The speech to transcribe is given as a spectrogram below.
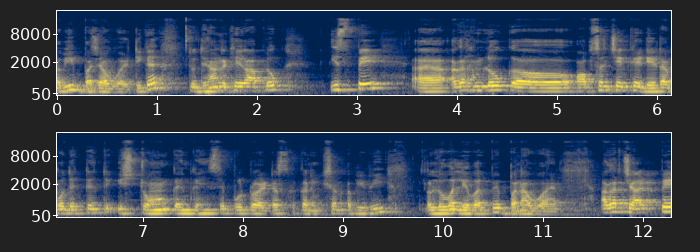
अभी बचा हुआ है ठीक है? तो ध्यान रखिएगा आप लोग। इस पे अगर हम लोग ऑप्शन चेन के डेटा को देखते हैं तो स्ट्रॉन्ग कहीं कहीं से पुट राइटर्स का कनेक्शन अभी भी लोअर लेवल पे बना हुआ है। अगर चार्ट पे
